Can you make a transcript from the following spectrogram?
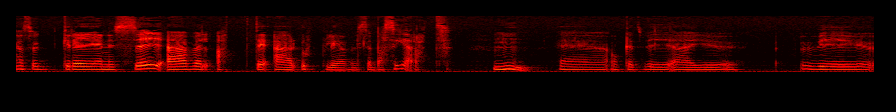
Alltså grejen i sig är väl att det är upplevelsebaserat. Mm. Eh, och att vi är ju vi är ju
